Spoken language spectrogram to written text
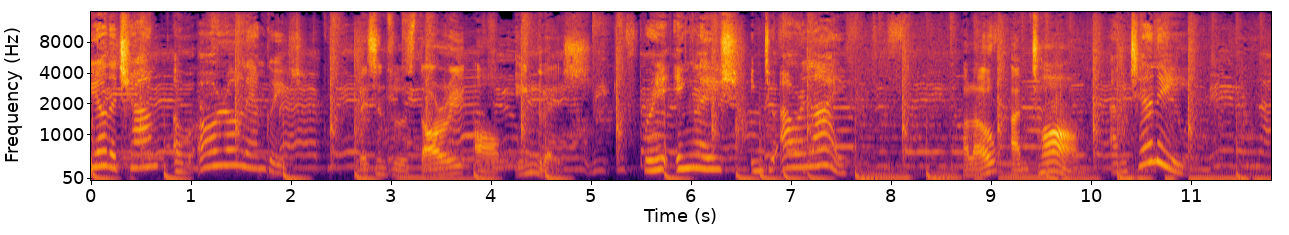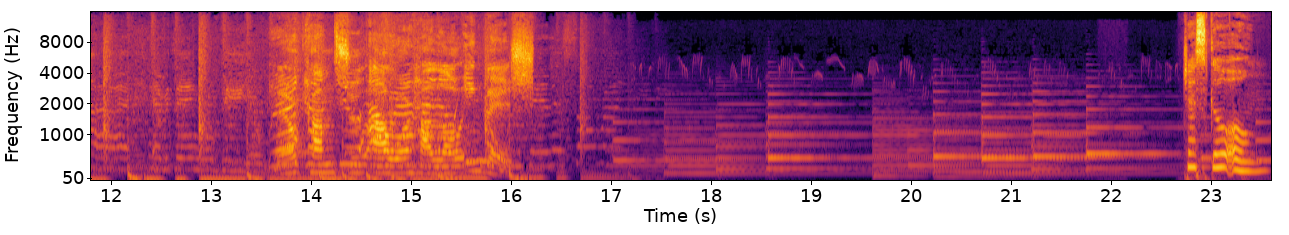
Feel the charm of oral language. Listen to the story of English. Bring English into our life. Hello, I'm Tom. I'm Jenny. Welcome to our Hello English. Just go on.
